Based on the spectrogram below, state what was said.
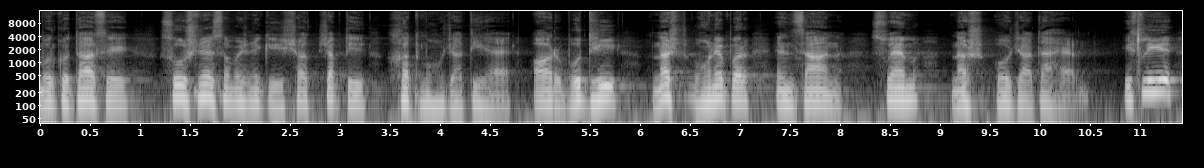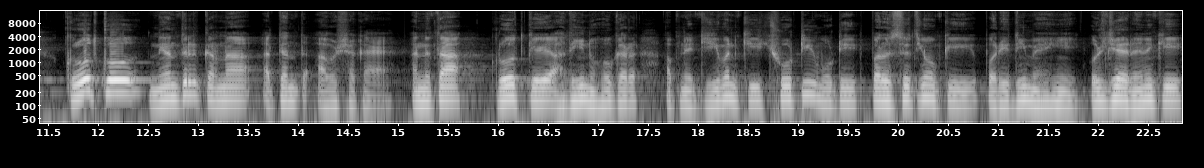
मूर्खता से सोचने समझने की शक्ति खत्म हो जाती है और बुद्धि नष्ट होने पर इंसान स्वयं नष्ट हो जाता है। इसलिए क्रोध को नियंत्रित करना अत्यंत आवश्यक है। अन्यथा क्रोध के अधीन होकर अपने जीवन की छोटी मोटी परिस्थितियों की परिधि में ही उलझे रहने की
